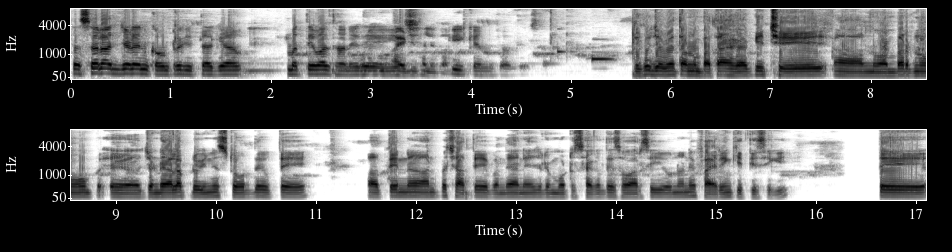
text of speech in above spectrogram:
ਤਾਂ ਸਰ ਅੱਜ ਜਿਹੜਾ ਐਨਕਾਊਂਟਰ ਕੀਤਾ ਗਿਆ ਮੱਤੇਵਾਲ ਥਾਣੇ ਦੇ। ਕੀ ਕਹਿਣਾ ਚਾਹੁੰਦੇ ਸਰ? ਦੇਖੋ, ਜਿਵੇਂ ਤੁਹਾਨੂੰ ਪਤਾ ਹੈਗਾ ਕਿ 6 ਨਵੰਬਰ ਨੂੰ ਜੰਡਿਆਲਾ ਪ੍ਰੋਵੀਜ਼ਨ ਸਟੋਰ ਦੇ ਉੱਤੇ ਤਿੰਨ ਅਣਪਛਾਤੇ ਬੰਦਿਆਂ ਨੇ ਜਿਹੜੇ ਮੋਟਰਸਾਈਕਲ ਤੇ ਸਵਾਰ ਸੀ, ਉਹਨਾਂ ਨੇ ਫਾਇਰਿੰਗ ਕੀਤੀ ਸੀਗੀ। ਤੇ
